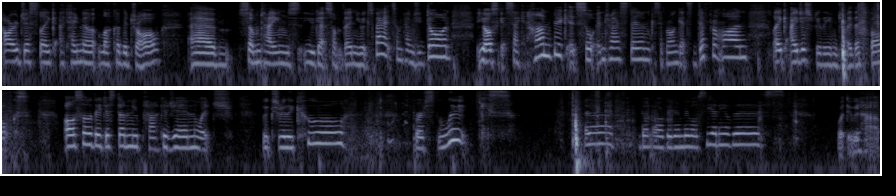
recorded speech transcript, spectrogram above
Are just like a kind of luck of the draw. Um, sometimes you get something you expect, sometimes you don't. You also get second-hand book. It's so interesting because everyone gets a different one. Like, I just really enjoy this box. Also, they just done new packaging, which looks really cool. First looks. Uh, don't know if you're to be able to see any of this. What do we have?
